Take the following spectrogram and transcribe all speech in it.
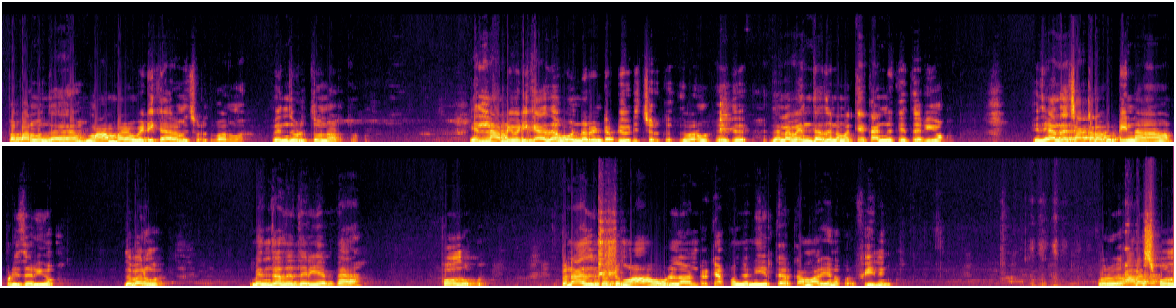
இப்போ பாருங்க இந்த மாம்பழம் வெடிக்க ஆரம்பிச்சிருது பாருங்க. வெந்துடுத்துன்னு அர்த்தம். எல்லாம் அப்படி வெடிக்காது. ஒன்று ரெண்டு அப்படி வெடிச்சிருக்கு. இது பாருங்க இது இதெல்லாம் வெந்தது நமக்கே கண்ணுக்கே தெரியும். இதே அந்த சக்கரை குட்டின்னா அப்படி தெரியும். இது பாருங்க. வெந்தது தெரியறதா? போதும். இப்போ நான் இது சொட்டு மாவு விடலான் இருக்கேன். கொஞ்சம் நீர்க்க இருக்க மாதிரி எனக்கு ஒரு ஃபீலிங் ஒரு அரை ஸ்பூன்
